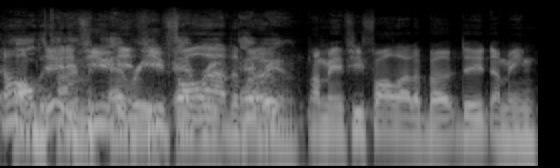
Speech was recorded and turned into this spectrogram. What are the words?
Oh, all the dude, time. if you every, if you fall every, out of the every, boat, I mean, if you fall out of the boat, dude, I mean,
